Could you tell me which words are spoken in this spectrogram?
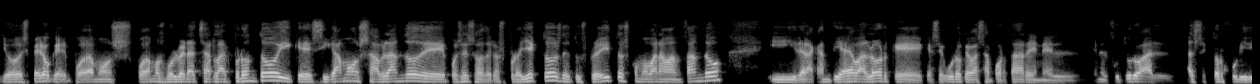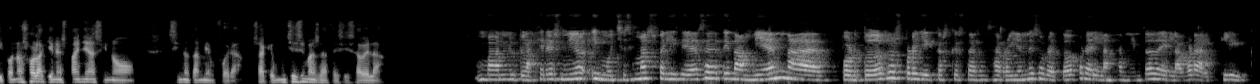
yo espero que podamos, podamos volver a charlar pronto y que sigamos hablando de, pues eso, de los proyectos, de tus proyectos, cómo van avanzando y de la cantidad de valor que, seguro que vas a aportar en el, en el futuro al, al, sector jurídico, no solo aquí en España, sino, sino también fuera. O sea que muchísimas gracias, Isabela. Bueno, el placer es mío y muchísimas felicidades a ti también por todos los proyectos que estás desarrollando y sobre todo por el lanzamiento de Laboral Click.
